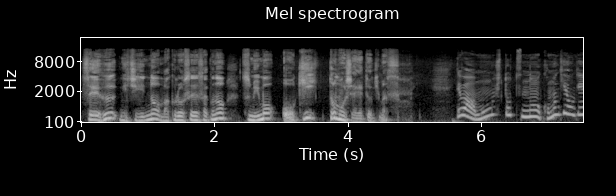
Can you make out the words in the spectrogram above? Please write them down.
政府日銀のマクロ政策の罪も大きいと申し上げておきます。ではもう一つの小麦を原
